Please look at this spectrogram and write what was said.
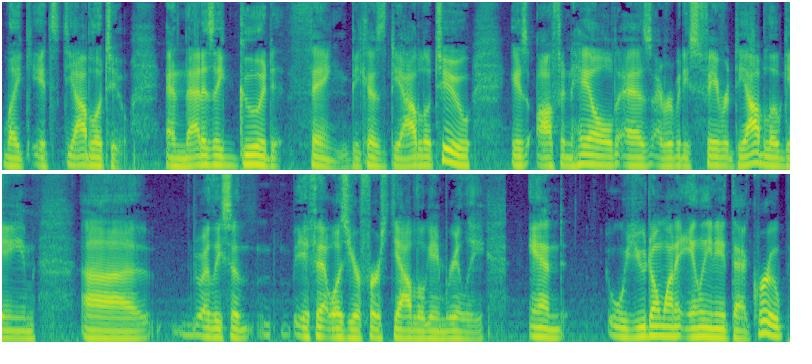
Like it's Diablo 2. And that is a good thing because Diablo 2 is often hailed as everybody's favorite Diablo game, uh, or at least if that was your first Diablo game, really. And you don't want to alienate that group,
